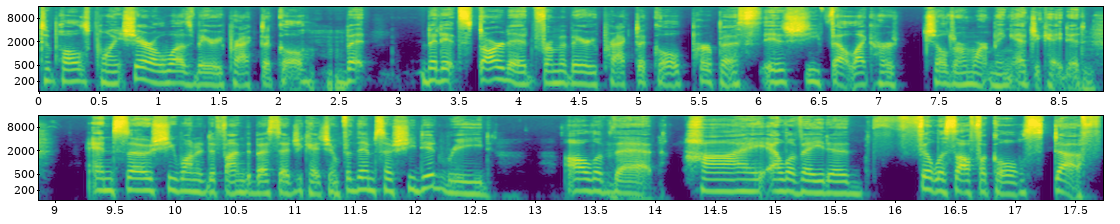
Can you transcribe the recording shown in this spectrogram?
to Paul's point, Cheryl was very practical, mm-hmm. but but it started from a very practical purpose. Is she felt like her children weren't being educated, mm-hmm. And so she wanted to find the best education for them. So she did read all of that high, elevated, philosophical stuff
